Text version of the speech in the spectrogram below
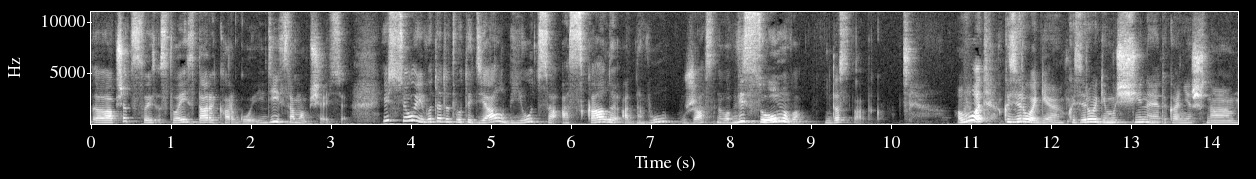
общаться с твоей старой коргой. Иди и сам общайся. И все. И вот этот вот идеал бьется о скалы одного ужасного, весомого недостатка. Вот, козероги. Козероги мужчины, это, конечно,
